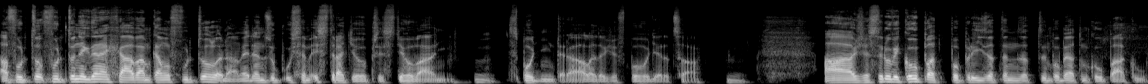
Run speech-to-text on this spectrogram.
A furt to, furt to někde nechávám, kamo, furt to hledám. Jeden zub už jsem i ztratil při stěhování. Hmm. Spodní teda, ale takže v pohodě docela. Hmm. A že se jdu vykoupat poprý za ten, za ten pobyt na tom koupáku.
